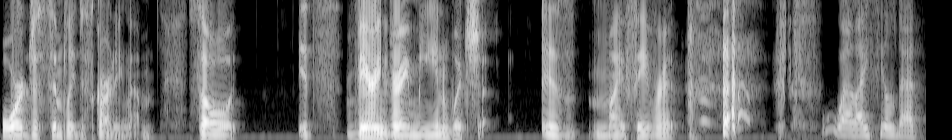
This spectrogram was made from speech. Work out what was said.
or just simply discarding them. So it's very very mean, which is my favorite. Well, I feel that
